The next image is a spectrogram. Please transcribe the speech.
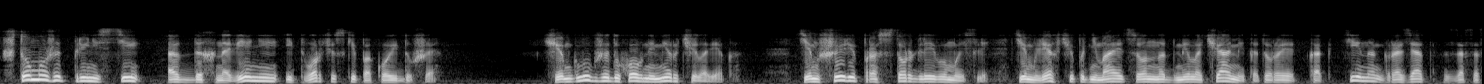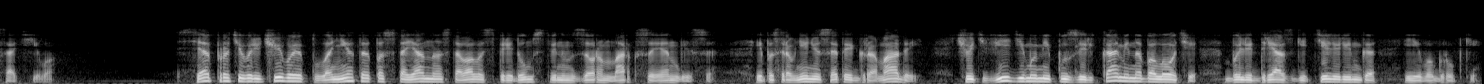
Что может принести отдохновение и творческий покой душе? Чем глубже духовный мир человека — тем шире простор для его мысли, тем легче поднимается он над мелочами, которые, как тина, грозят засосать его. Вся противоречивая планета постоянно оставалась перед умственным взором Маркса и Энгельса, и по сравнению с этой громадой, чуть видимыми пузырьками на болоте были дрязги Теллеринга и его группки.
